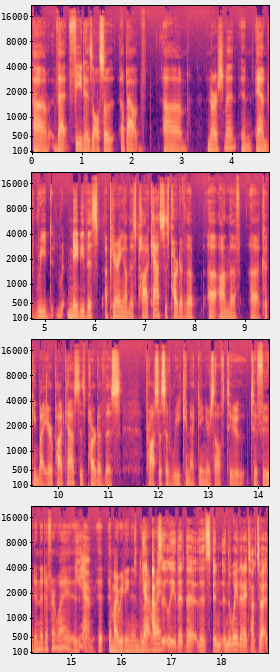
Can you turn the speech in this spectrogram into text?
um, that feed is also about um, nourishment and and read maybe this appearing on this podcast is part of the uh, on the uh, Cooking by Ear podcast is part of this process of reconnecting yourself to to food in a different way. Is- Yeah. am I reading into yeah, that right? absolutely. That the this in, in the way that I talked about,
